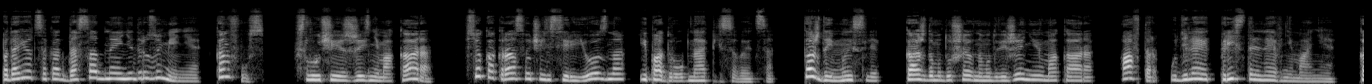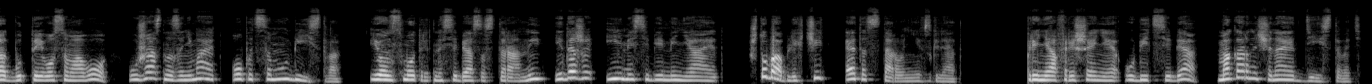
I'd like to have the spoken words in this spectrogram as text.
подается как досадное недоразумение, конфуз. В случае из жизни Макара все как раз очень серьезно и подробно описывается. Каждой мысли, каждому душевному движению Макара автор уделяет пристальное внимание, как будто его самого ужасно занимает опыт самоубийства, и он смотрит на себя со стороны и даже имя себе меняет, чтобы облегчить этот сторонний взгляд. Приняв решение убить себя, Макар начинает действовать.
